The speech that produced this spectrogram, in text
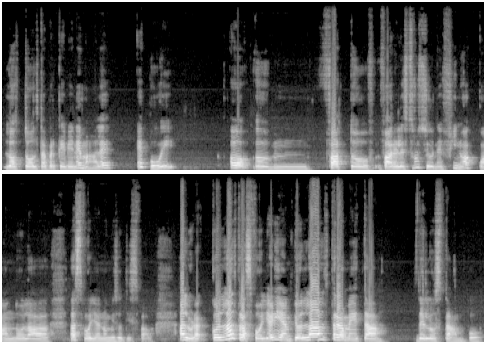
l'ho tolta perché viene male e poi ho um, fatto fare l'estrusione fino a quando la, la sfoglia non mi soddisfava. Allora, con l'altra sfoglia riempio l'altra metà dello stampo,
